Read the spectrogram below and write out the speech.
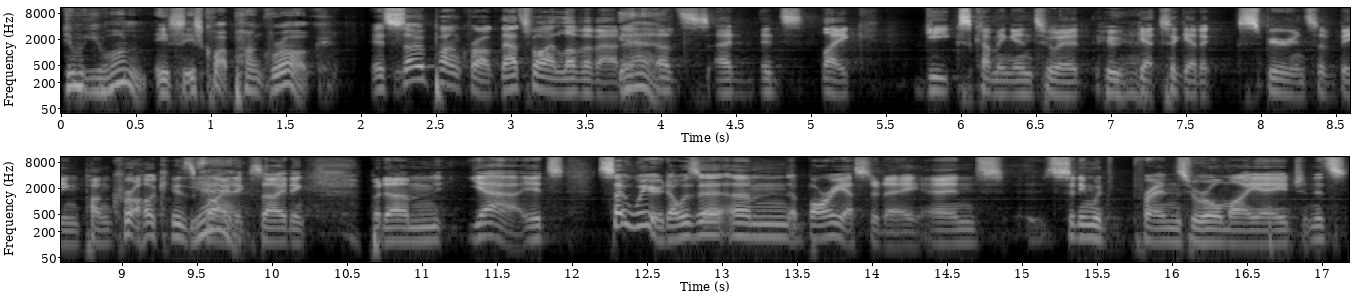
Do what you want. It's it's quite punk rock. It's so punk rock. That's what I love about it. Yeah. That's uh, it's like geeks coming into it who get to get experience of being punk rock is Yeah. quite exciting. But um, yeah, it's so weird. I was at um, a bar yesterday and sitting with friends who are all my age, and it's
